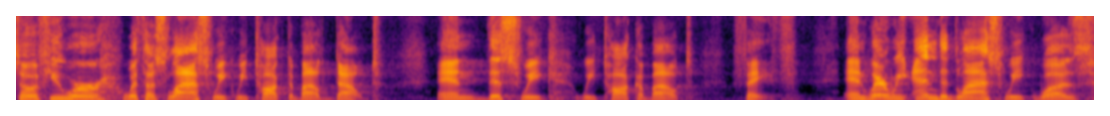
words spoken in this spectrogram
So, if you were with us last week, we talked about doubt. And this week, we talk about faith. And where we ended last week was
